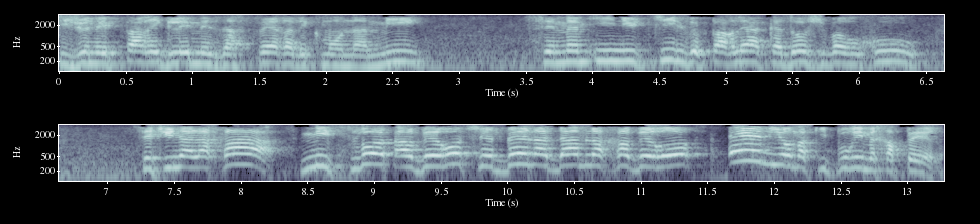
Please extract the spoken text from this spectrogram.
Si je n'ai pas réglé mes affaires avec mon ami, c'est même inutile de parler à Kadosh Baruchou. C'est une halakha. Ben adam lachavero en Yom Kippourim echaper.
